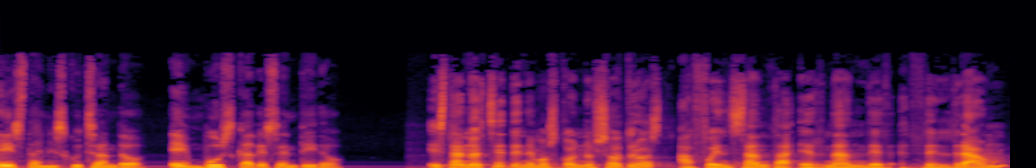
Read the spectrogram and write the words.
Están escuchando En Busca de Sentido. Esta noche tenemos con nosotros a Fuensanta Hernández Celdrán.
